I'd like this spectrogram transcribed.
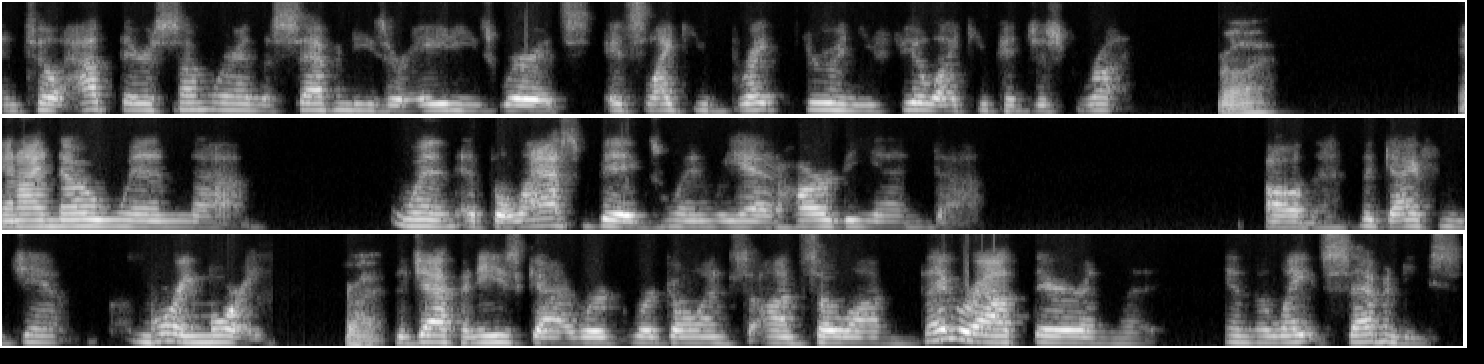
until out there somewhere in the 70s or 80s where it's it's like you break through and you feel like you can just run. right. And I know when uh, when at the last bigs when we had Harvey and uh, oh the the guy from Jam Mori Mori Right. the Japanese guy were were going on so long they were out there in the in the late seventies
